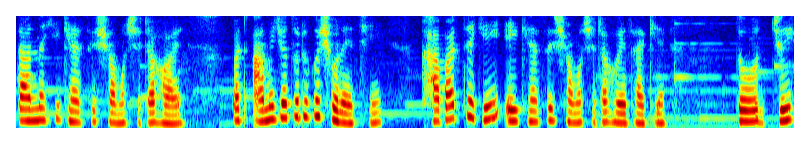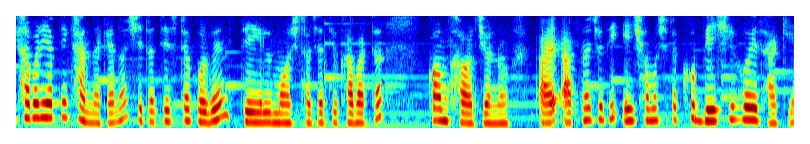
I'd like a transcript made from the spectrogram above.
তার নাকি গ্যাসের সমস্যাটা হয়। বাট আমি যতটুকু শুনেছি, খাবার থেকেই এই গ্যাসের সমস্যাটা হয়ে থাকে। তো যেই খাবারই আপনি খান না কেন, সেটা চেষ্টা করবেন তেল, মশলা জাতীয় খাবারটা কম খাওয়ার জন্য। আর আপনার যদি এই সমস্যাটা খুব বেশি হয়ে থাকে,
